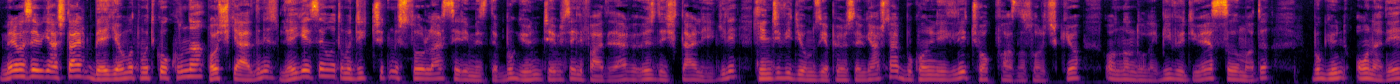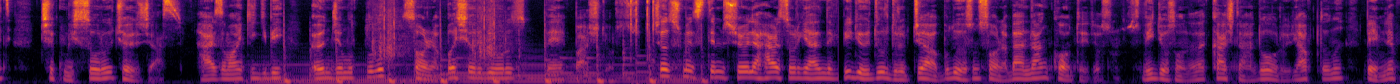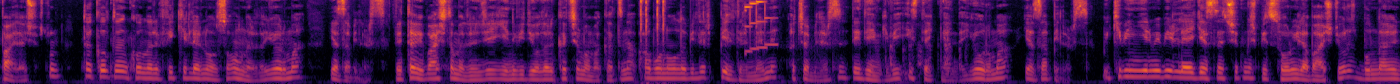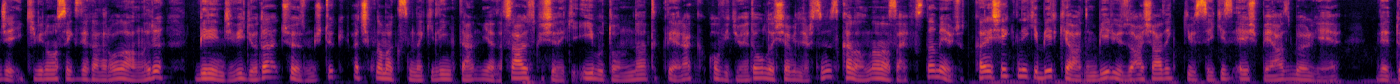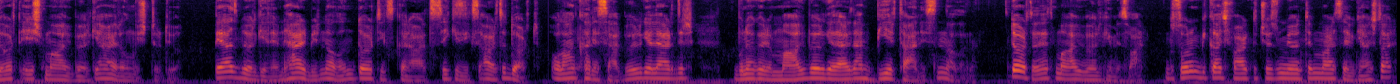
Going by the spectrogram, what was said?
Merhaba sevgili gençler, BG Matematik Okulu'na hoş geldiniz. LGS Matematik çıkmış sorular serimizde bugün cebirsel ifadeler ve özdeşliklerle ilgili ikinci videomuzu yapıyoruz sevgili gençler. Bu konuyla ilgili çok fazla soru çıkıyor. Ondan dolayı bir videoya sığmadı. Bugün 10 adet çıkmış soru çözeceğiz. Her zamanki gibi önce mutluluk, sonra başarı diyoruz ve başlıyoruz. Çalışma sistemimiz şöyle her soru geldiğinde videoyu durdurup cevabı buluyorsun sonra benden kontrol ediyorsun. Video sonunda da kaç tane doğru yaptığını benimle paylaşıyorsun. Takıldığın konuları, fikirlerin olsa onları da yoruma yazabilirsin. Ve tabi başlamadan önce yeni videoları kaçırmamak adına abone olabilir, bildirimlerini açabilirsin. Dediğim gibi isteklerini de yoruma yazabilirsin. 2021 LGS'de çıkmış bir soruyla başlıyoruz. Bundan önce 2018'e kadar olanları birinci videoda çözmüştük. Açıklama kısmındaki linkten ya da sağ üst köşedeki i butonuna tıklayarak o videoya da ulaşabilirsiniz. Kanalın ana sayfasında mevcut. Kare şeklindeki bir kağıdın bir yüzü aşağıdaki gibi 8 eş beyaz bölgeye ve 4 eş mavi bölgeye ayrılmıştır diyor. Beyaz bölgelerin her birinin alanı 4x kare artı 8x artı 4 olan karesel bölgelerdir. Buna göre mavi bölgelerden bir tanesinin alanı. 4 adet mavi bölgemiz var. Bu sorunun birkaç farklı çözüm yöntemi var sevgili gençler.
